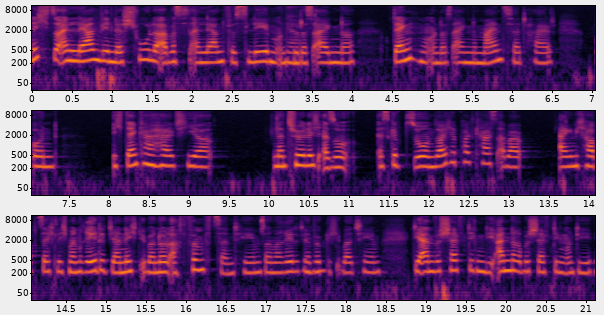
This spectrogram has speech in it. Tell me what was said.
nicht so ein Lernen wie in der Schule, aber es ist ein Lernen fürs Leben und Ja. für das eigene Denken und das eigene Mindset halt. Und ich denke halt hier natürlich, also es gibt so und solche Podcasts, aber eigentlich hauptsächlich, man redet ja nicht über 0815 Themen, sondern man redet ja wirklich über Themen, die einen beschäftigen, die andere beschäftigen und die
